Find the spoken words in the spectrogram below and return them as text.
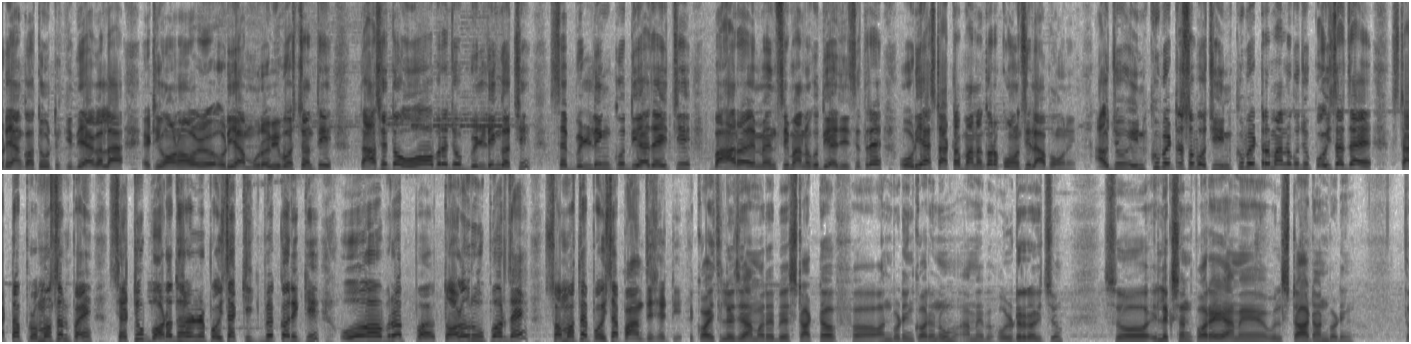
ଓଡ଼ିଆଙ୍କ ହାତକୁ ଟେକି ଦିଆଗଲା ଏଠି ଅଣ ଓଡ଼ିଆ ମୁରବୀ ବସିଛନ୍ତି ତା ସହିତ ଓହବ୍ରେ ଯେଉଁ ବିଲ୍ଡିଂ ଅଛି ସେ ବିଲ୍ଡିଂକୁ ଦିଆଯାଇଛି ବାହାର ଏମ୍ଏନ୍ସି ମାନଙ୍କୁ ଦିଆଯାଇଛି ସେଥିରେ ଓଡ଼ିଆ ଷ୍ଟାର୍ଟଅପ୍ ମାନଙ୍କର କୌଣସି ଲାଭ ହେଉନି ଆଉ ଯେଉଁ ଇନକ୍ୟୁବେଟର ସବୁ ଅଛି ଇନକ୍ୟୁବେଟର ମାନଙ୍କୁ ଯେଉଁ ପଇସା ଯାଏ ଷ୍ଟାର୍ଟଅପ୍ ପ୍ରମୋସନ୍ ପାଇଁ ସେଠୁ ବଡ଼ ଧରଣର ପଇସା କିକ୍ବ୍ୟାକ୍ କରିକି ଓହବ୍ର ତଳରୁ ଉପର ଯାଏ ସମସ୍ତେ ପଇସା ପାଆନ୍ତି ସେଠି କହିଥିଲେ ଯେ ଆମର ଏବେ ଷ୍ଟାର୍ଟଅପ୍ ଅନବୋର୍ଡ଼ିଂ କରୁନୁ ଆମେ ଏବେ ହୋଲ୍ଡରେ ରହିଛୁ ସୋ ଇଲେକ୍ସନ୍ ପରେ ଆମେ ୱିଲ୍ ଷ୍ଟାର୍ଟ ଅନବୋର୍ଡ଼ିଂ ତ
